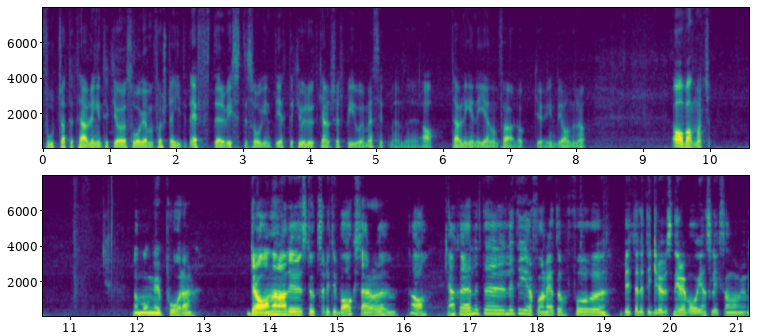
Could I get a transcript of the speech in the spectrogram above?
fortsatte tävlingen tycker jag. Jag såg även första heatet efter. Visst, det såg inte jättekul ut kanske speedwaymässigt, men eh, ja, tävlingen är genomförd och eh, indianerna ja, vann matchen. De många ju på där. Granen hade ju studsat tillbaks där och ja, kanske är lite, lite erfarenhet att få byta lite grus ner i Vojens liksom.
